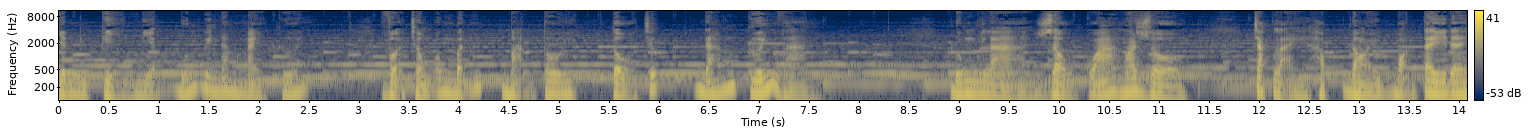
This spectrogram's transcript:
Nhân kỷ niệm 40 năm ngày cưới, vợ chồng ông Mẫn, bạn tôi tổ chức đám cưới vàng. Đúng là giàu quá hóa rồ, chắc lại học đòi bọn Tây đây.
